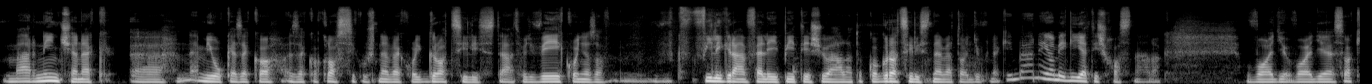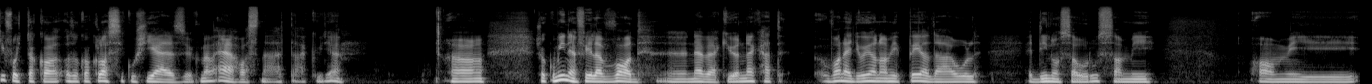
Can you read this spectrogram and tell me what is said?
már nincsenek, nem jók ezek a, ezek a klasszikus nevek, hogy gracilis, tehát hogy vékony az a filigrán felépítésű állatok, akkor gracilis nevet adjuk neki, bár néha még ilyet is használnak. Vagy, vagy szóval kifogytak a, azok a klasszikus jelzők, mert elhasználták, ugye? És akkor mindenféle vad nevek jönnek, hát van egy olyan, ami például egy dinoszaurusz, ami, ami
